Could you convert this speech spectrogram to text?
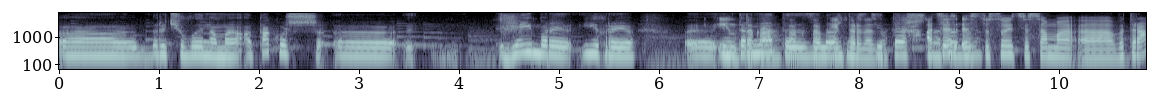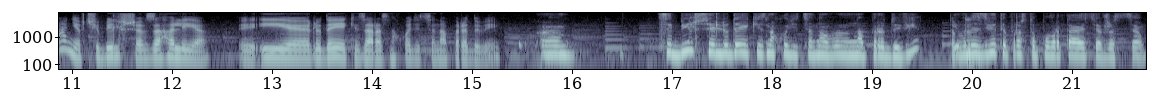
е, речовинами, а також е, геймери, ігри. е, Інтернет так, так, залежності інтернет. теж А це жаль, е, стосується саме ветеранів чи більше взагалі і- і людей, які зараз знаходяться на передовій? Це більше людей, які знаходяться на, на передовій, і Тобто вони звідти просто повертаються вже з цим.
